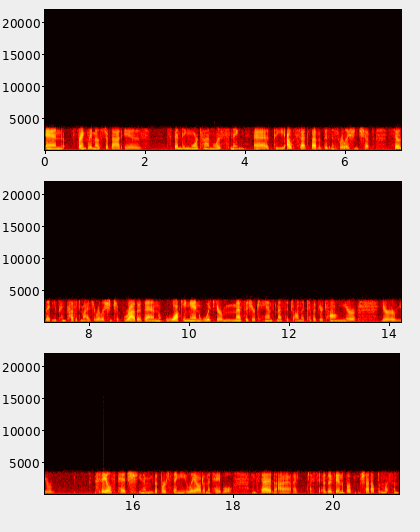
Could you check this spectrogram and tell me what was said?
And frankly, most of that is spending more time listening at the outset of a business relationship so that you can customize your relationship rather than walking in with your message, your canned message on the tip of your tongue, your your your sales pitch, you know, the first thing you lay out on the table. Instead, I, I, as I say in the book, shut up and listen.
